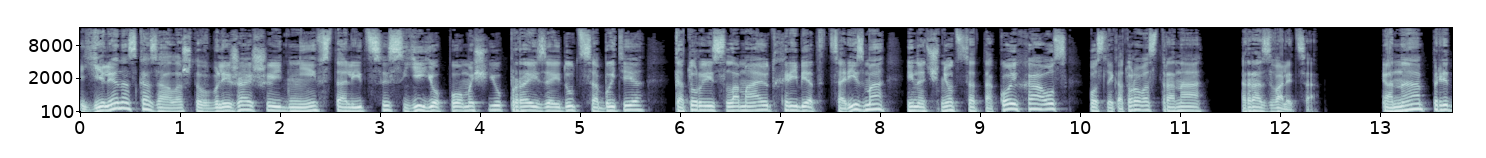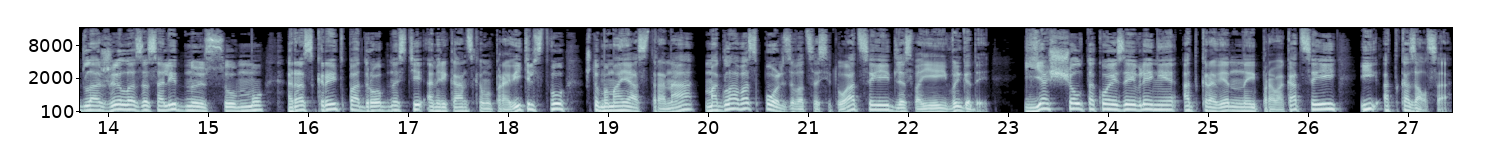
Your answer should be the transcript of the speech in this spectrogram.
Елена сказала, что в ближайшие дни в столице с ее помощью произойдут события, которые сломают хребет царизма и начнется такой хаос, после которого страна развалится. Она предложила за солидную сумму раскрыть подробности американскому правительству, чтобы моя страна могла воспользоваться ситуацией для своей выгоды. Я счел такое заявление откровенной провокацией и отказался.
